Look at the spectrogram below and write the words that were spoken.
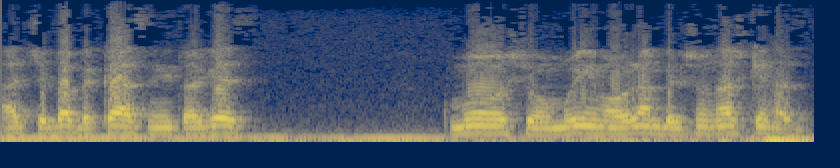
עד שבא בכעס ונתרגז, כמו שאומרים העולם בלשון אשכנז.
